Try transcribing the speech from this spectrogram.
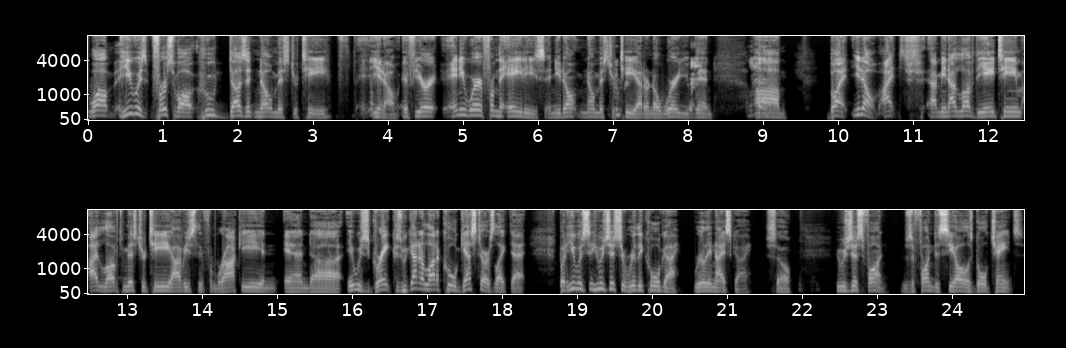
Well, he was first of all, who doesn't know Mr. T? You know, if you're anywhere from the 80s and you don't know Mr. T, I don't know where you've been. Um, but you know, I I mean, I loved the A team. I loved Mr. T, obviously from Rocky, and and uh, it was great because we got a lot of cool guest stars like that. But he was he was just a really cool guy, really nice guy. So it was just fun. It was fun to see all his gold chains.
